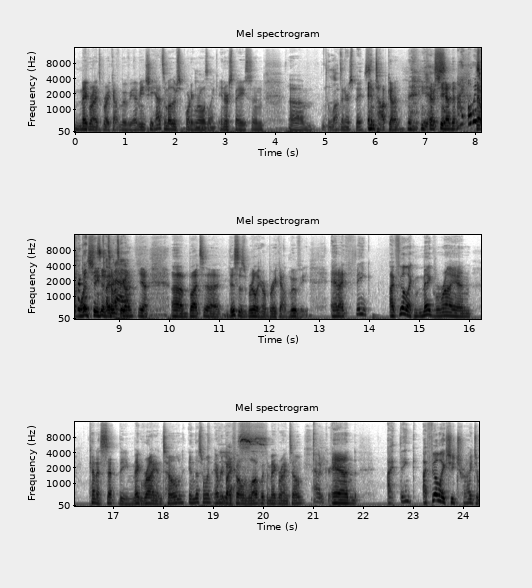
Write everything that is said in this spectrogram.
Meg Ryan's breakout movie. I mean, she had some other supporting roles Mhm. like Inner Space and um, To love inner space. and Top Gun. you know, Yes. she had that. I always that forget one she's scene in Top too. Gun. Yeah, uh, but uh, this is really her breakout movie, and I think I feel like Meg Ryan kind of set the Meg Ryan tone in this one. Everybody fell in love with the Meg Ryan tone, I would agree. and I think I feel like she tried to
